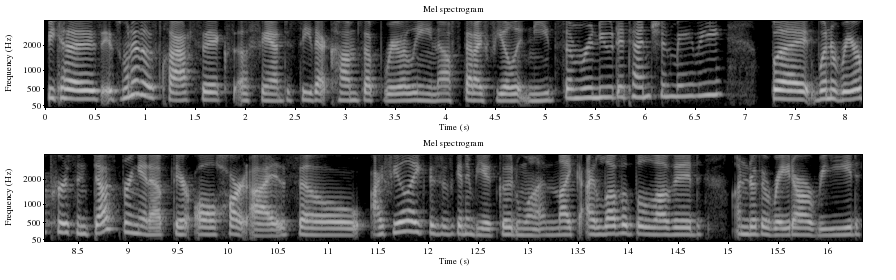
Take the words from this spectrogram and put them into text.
because it's one of those classics of fantasy that comes up rarely enough that I feel it needs some renewed attention, maybe. But when a rare person does bring it up, they're all heart eyes. So I feel like this is going to be a good one. Like, I love a beloved under the radar read.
